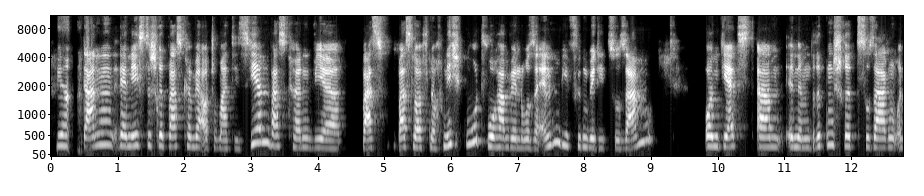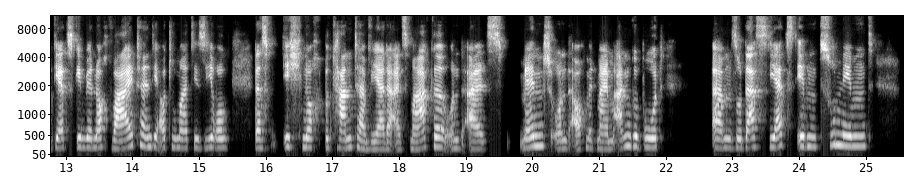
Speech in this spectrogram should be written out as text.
Ja. Dann der nächste Schritt, was können wir automatisieren, was können wir, was, was läuft noch nicht gut, wo haben wir lose Enden, wie fügen wir die zusammen. Und jetzt ähm, in einem dritten Schritt zu sagen, und jetzt gehen wir noch weiter in die Automatisierung, dass ich noch bekannter werde als Marke und als Mensch und auch mit meinem Angebot, ähm, so dass jetzt eben zunehmend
